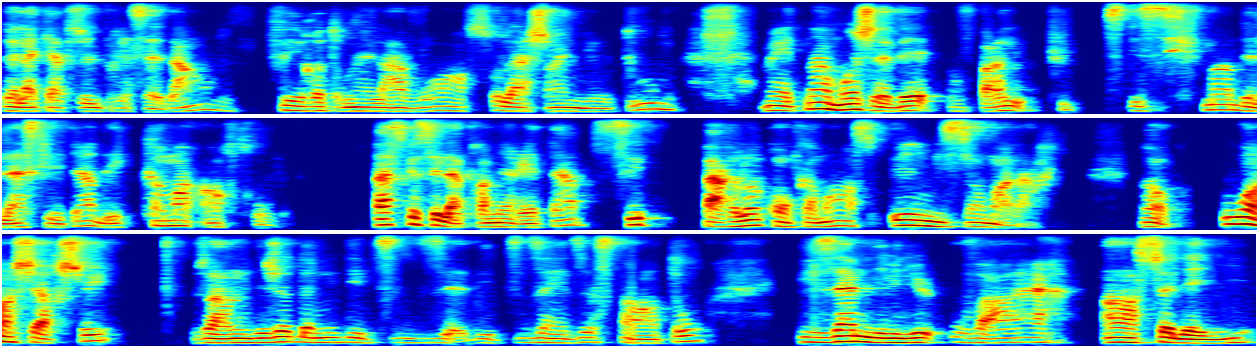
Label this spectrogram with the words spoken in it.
de la capsule précédente. Vous pouvez retourner la voir sur la chaîne YouTube. Maintenant, moi, je vais vous parler plus spécifiquement de l'asclépiade et comment en retrouver. Parce que c'est la première étape, c'est par là qu'on commence une mission monarque. Donc, où en chercher? J'en ai déjà donné des petits, indices tantôt. Ils aiment les milieux ouverts, ensoleillés.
